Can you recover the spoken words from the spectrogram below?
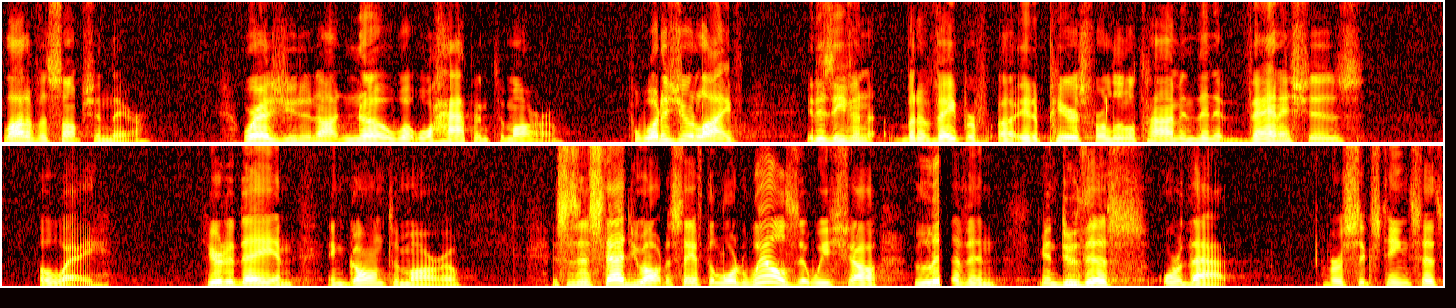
A lot of assumption there whereas you do not know what will happen tomorrow. For what is your life? It is even but a vapor. Uh, it appears for a little time and then it vanishes away. Here today and, and gone tomorrow. It says, instead, you ought to say, if the Lord wills, that we shall live and, and do this or that. Verse 16 says,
